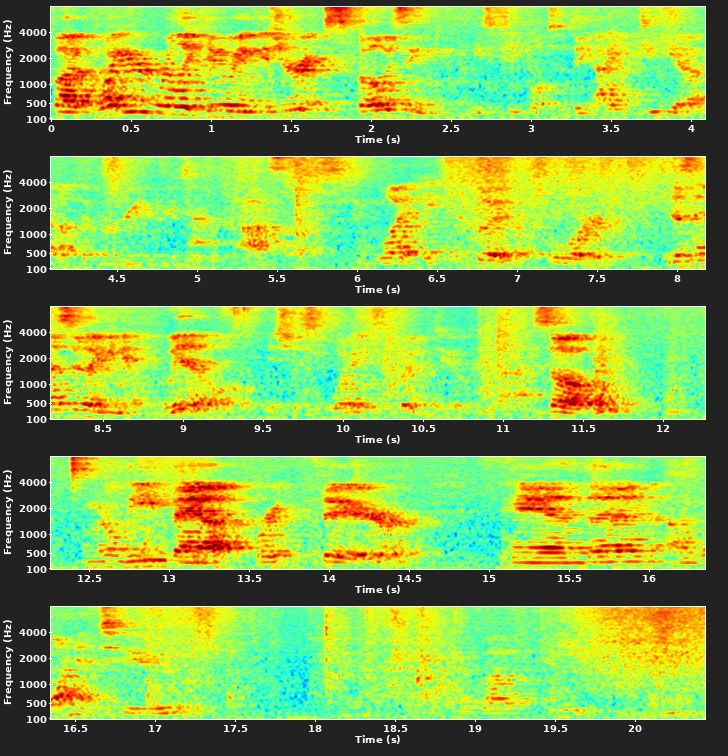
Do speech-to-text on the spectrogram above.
But what you're really doing is you're exposing these people to the idea of the marine reserve process and what it could afford. It doesn't necessarily mean it will, it's just what it could do. So I'm gonna leave that right there. And then I wanted to talk about a few things.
